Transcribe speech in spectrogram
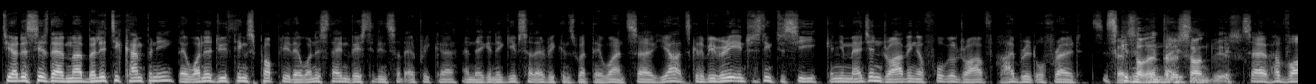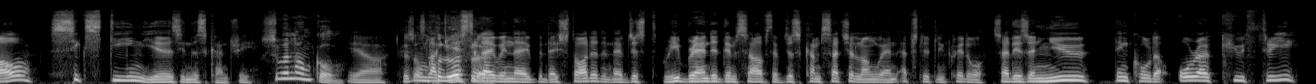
Toyota says they're a mobility company. They want to do things properly. They want to stay invested in South Africa, and they're going to give South Africans what they want. So yeah, it's going to be very interesting to see. Can you imagine driving a four-wheel drive hybrid off-road? It's, it's going to be amazing. So Haval, 16 years in this country. So lankal. Yeah. Dis it's like yesterday when they when they started and they've just rebranded themselves. They've just come such a long way and absolutely incredible. So there's a new thing called a Oro Q3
